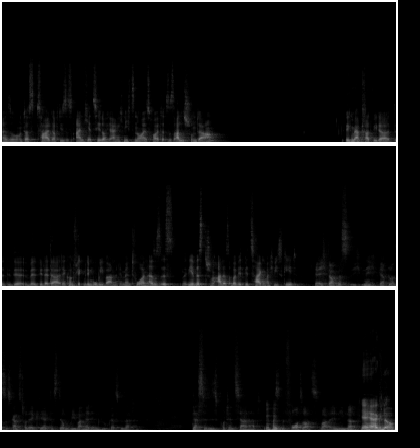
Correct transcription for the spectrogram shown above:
Also, und das zahlt auf dieses, eigentlich erzählt euch eigentlich nichts Neues heute, es ist alles schon da. Ich merke gerade wieder, wieder da, der Konflikt mit dem Obi-Wan, mit den Mentoren. Also es ist, ihr wisst schon alles, aber wir, wir zeigen euch, wie es geht. Ja, ich glaube, ich, nee, ich glaube, du hast es ganz toll erklärt, dass der Obi-Wan ja dem Lukas gesagt hat, dass er dieses Potenzial hat. Mhm. Also The Force war, war in ihm, ne? Ja, ja, genau.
